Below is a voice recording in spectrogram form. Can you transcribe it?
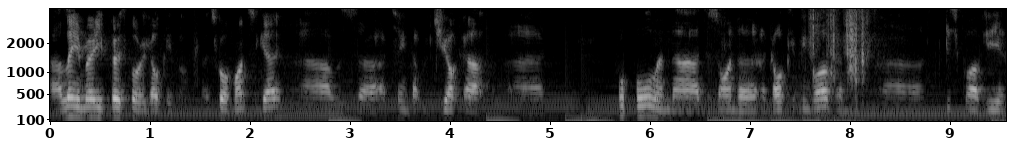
Uh, Liam Reddy, Perth Glory goalkeeper. Uh, 12 months ago, uh, I was uh, teamed up with Gioca Football and designed a, a, goalkeeping glove. And this glove here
